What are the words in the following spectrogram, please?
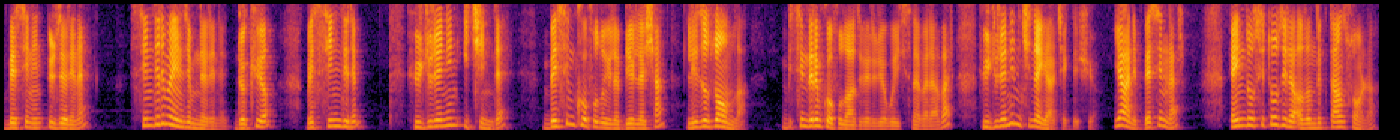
besinin üzerine sindirim enzimlerini döküyor ve sindirim hücrenin içinde besin kofuluyla birleşen lizozomla sindirim kofulu adı veriliyor bu ikisine beraber hücrenin içinde gerçekleşiyor. Yani besinler endositoz ile alındıktan sonra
